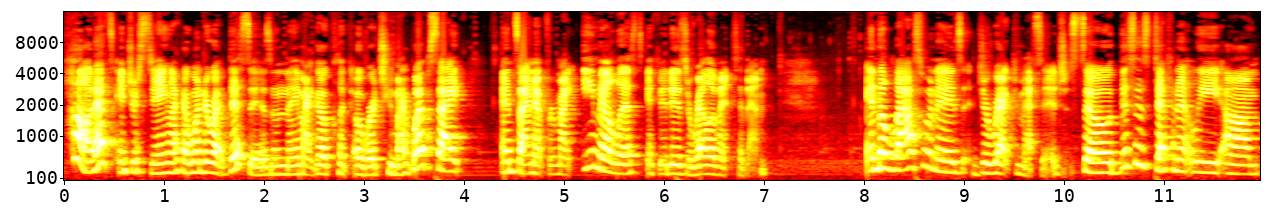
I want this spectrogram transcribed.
huh, that's interesting. Like, I wonder what this is. And they might go click over to my website and sign up for my email list if it is relevant to them. And the last one is direct message. So, this is definitely um,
